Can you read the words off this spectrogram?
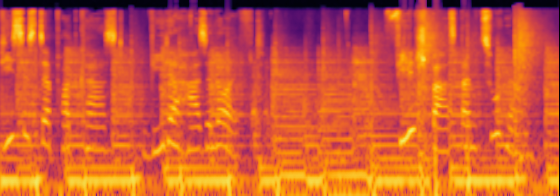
Dies ist der Podcast Wie der Hase läuft. Viel Spaß beim Zuhören.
